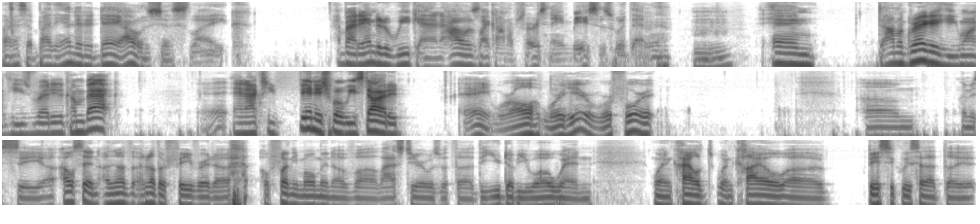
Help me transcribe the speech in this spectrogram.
Like I said, by the end of the day, I was just like, by the end of the weekend, I was like on a first name basis with them. Mhm. And Don McGregor, he wants, he's ready to come back Hey, and actually finish what we started. hey, we're all we're here. We're for it. Um, let me see. Uh, I'll say another another favorite, uh, a funny moment of uh, last year was with uh, the UWO when when Kyle when Kyle uh, basically said that the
